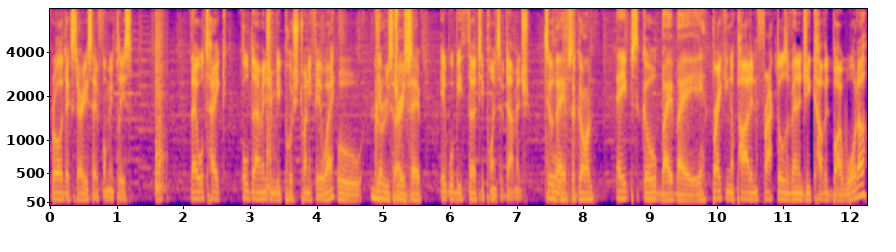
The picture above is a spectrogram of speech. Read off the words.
Roll a dexterity save for me, please. They will take full damage and be pushed 20 feet away. Ooh, Drew yep, Drew saves. saved. It will be 30 points of damage. Two of the apes are gone. Apes go bye bye. breaking apart in fractals of energy covered by water.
